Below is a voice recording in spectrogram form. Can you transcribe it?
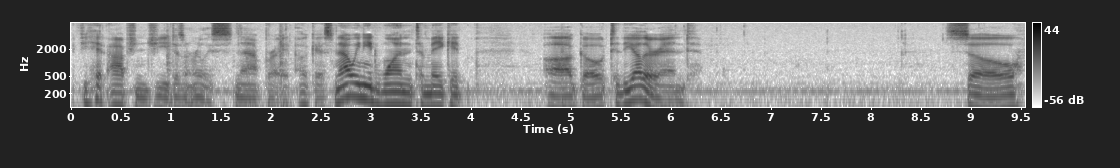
if you hit Option G, it doesn't really snap right. Okay, so now we need one to make it uh, go to the other end. So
